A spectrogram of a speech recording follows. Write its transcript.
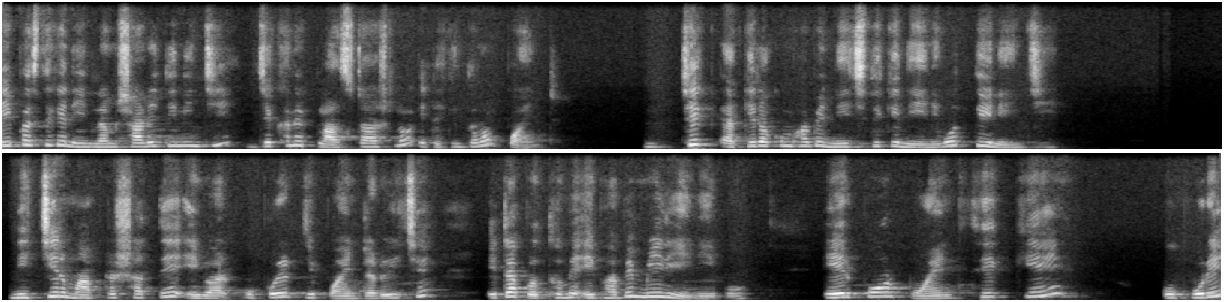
এই পাশ থেকে নিলাম সাড়ে তিন ইঞ্চি। যেখানে প্লাসটা আসলো, এটা কিন্তু আমার পয়েন্ট ঠিক একই রকমভাবে নিচ দিকে নিয়ে নিব তিন ইঞ্চি। নিচের মাপটার সাথে এবার উপরের যে পয়েন্টটা রয়েছে, এটা প্রথমে এইভাবে মিলিয়ে নিব। এরপর পয়েন্ট থেকে উপরে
